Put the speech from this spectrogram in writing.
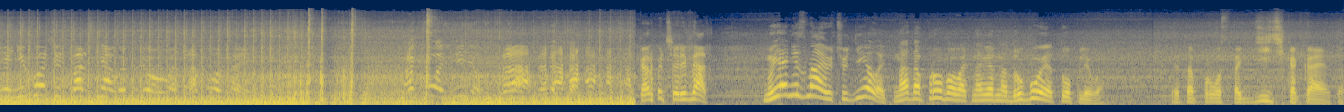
Не, не хочет поршня выплевывать, работает. Огонь, видел? Да. Короче, ребят, ну я не знаю, что делать. Надо пробовать, наверное, другое топливо. Это просто дичь какая-то.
